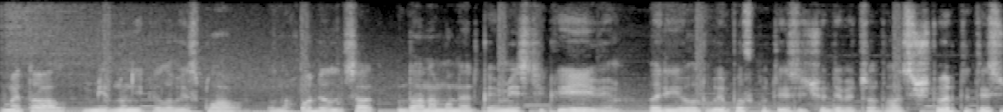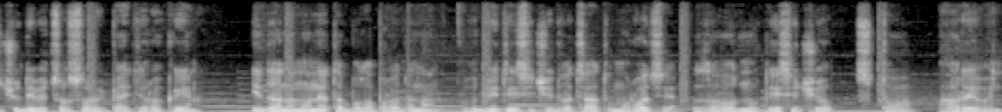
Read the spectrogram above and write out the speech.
Метал, мідно-нікелевий сплав. Знаходилася дана монетка в місті Києві. Період випуску 1924-1945 роки. І дана монета була продана в 2020 році за 1100 гривень.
